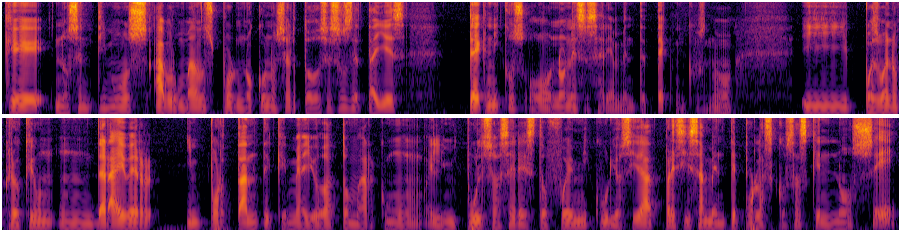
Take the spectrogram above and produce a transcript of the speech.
que nos sentimos abrumados por no conocer todos esos detalles técnicos o no necesariamente técnicos, ¿no? Y pues bueno, creo que un, driver importante que me ayudó a tomar como el impulso a hacer esto fue mi curiosidad precisamente por las cosas que no sé.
